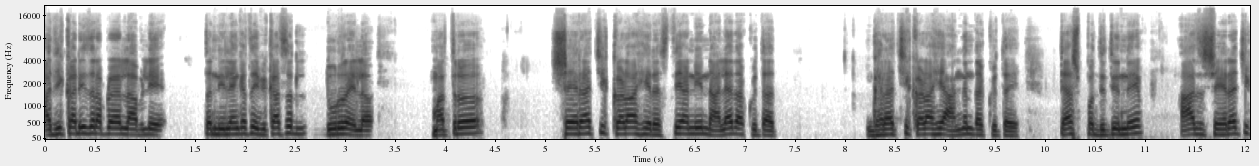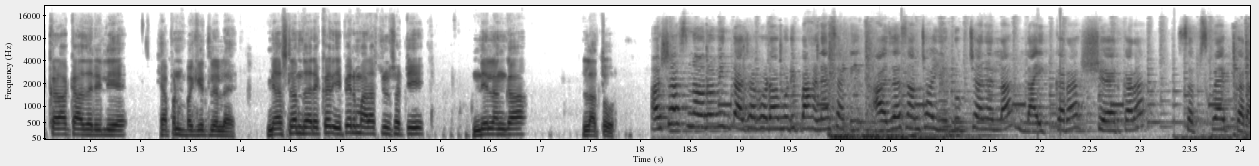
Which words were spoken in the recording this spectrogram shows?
अधिकारी जर आपल्याला लाभले तर निलंग्याचा विकास दूर राहिला मात्र शहराची कळा हे रस्ते आणि नाल्या दाखवितात. घराची कळा हे अंगण दाखवित आहे त्याच पद्धतीने आज शहराची कळा का झालेली आहे हे आपण बघितलेलं आहे. मी असलम दारेकर एपीएन महाराष्ट्र न्यूजसाठी निलंगा लातूर. अशाच नवनवीन ताज्या घडामोडी पाहण्यासाठी आजच आमच्या यूट्यूब चॅनलला लाईक करा शेअर करा सबस्क्राईब करा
